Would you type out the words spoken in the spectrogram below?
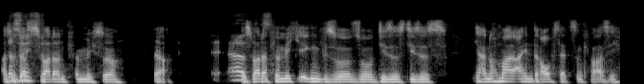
Also das, das war dann für mich so, ja. Äh, das war dann für mich irgendwie so, so dieses, dieses, ja, nochmal einen draufsetzen quasi.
